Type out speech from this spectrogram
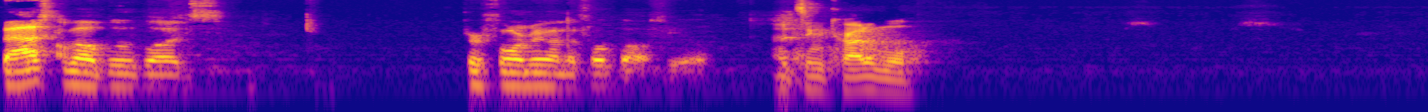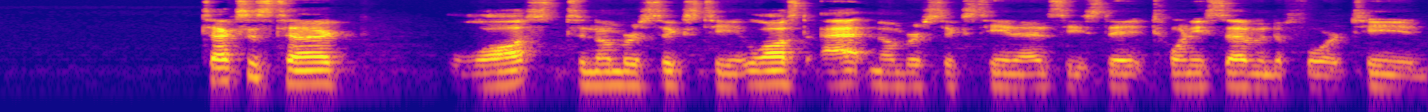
basketball blue bloods performing on the football field. That's incredible. Texas Tech lost to number 16, lost at number 16 NC State 27 to 14.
